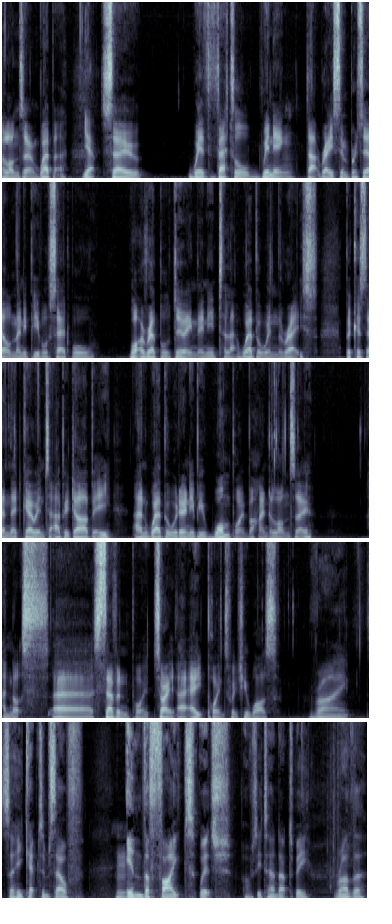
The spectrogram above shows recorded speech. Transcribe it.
Alonso and Webber. Yeah. So with Vettel winning that race in Brazil, many people said, well, what are Red Bull doing? They need to let Webber win the race because then they'd go into Abu Dhabi and Webber would only be one point behind Alonso and not uh, seven points, sorry, uh, eight points, which he was. Right. So he kept himself hmm. in the fight, which obviously turned out to be rather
